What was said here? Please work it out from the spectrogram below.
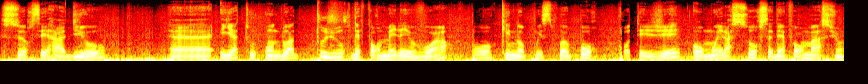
sur ces radios, euh, il y a tout, on doit toujours déformer les voix pour qu'ils ne puissent pour protéger au moins la source d'information.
